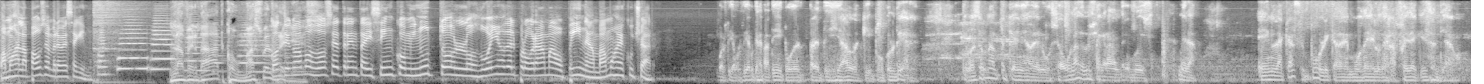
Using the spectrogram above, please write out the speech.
Vamos a la pausa, en breve seguimos. La verdad con Mazuel Continuamos 12.35 minutos. Los dueños del programa opinan. Vamos a escuchar. Buenos días, buenos días, para ti, todo el prestigiado equipo cordial. Te voy a hacer una pequeña denuncia, una denuncia grande, como dice. Mira, en la cárcel pública de modelo de Rafael de aquí en Santiago,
